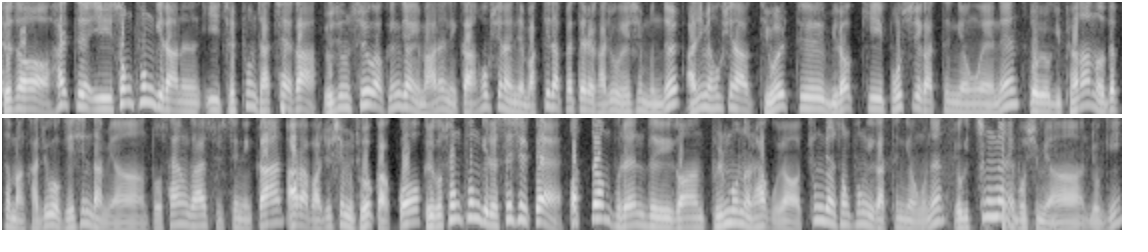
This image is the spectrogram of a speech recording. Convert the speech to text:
그래서 하여튼 이 송풍기라는 이 제품 자체가 요즘 수요가 굉장히 많으니까 혹시나 이제 마키다 배터리를 가지고 계신 분들 아니면 혹시나 디월트, 미러키, 보쉬 같은 경우에는 또 여기 변환 어댑터만 가지고 계신다면 또 사용도 할 수 있으니까 알아봐 주시면 좋을 것 같고 그리고 송풍기를 쓰실 때 어떤 브랜드이건 불문을 하고요. 충전 송풍기 같은 경우는 여기 측면에 보시면 여기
